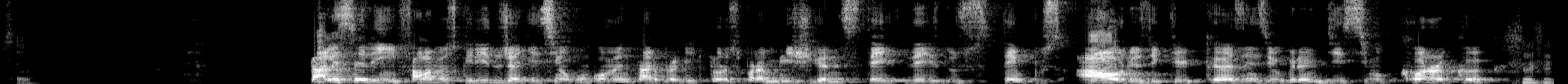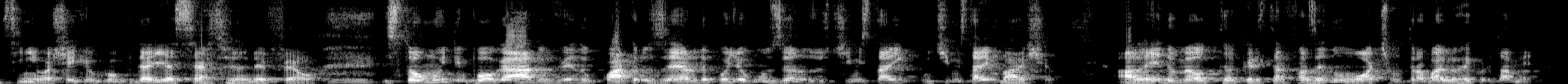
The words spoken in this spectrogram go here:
sim. Thales Selim, fala meus queridos, já disse em algum comentário para aqui que torço para Michigan State desde os tempos áureos de Kirk Cousins e o grandíssimo Connor Cook. Sim, eu achei que o Cook daria certo na NFL. Estou muito empolgado vendo 4-0 depois de alguns anos o time, estar em, o time estar em baixa. Além do Mel Tucker estar fazendo um ótimo trabalho no recrutamento.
